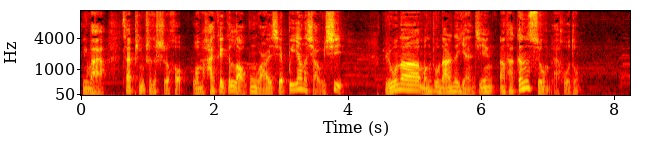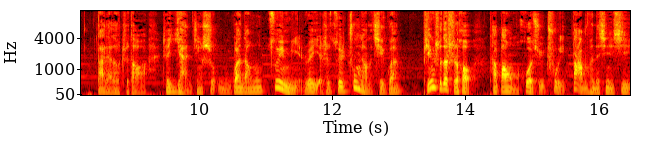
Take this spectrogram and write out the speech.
另外啊，在平时的时候，我们还可以跟老公玩一些不一样的小游戏，比如呢，蒙住男人的眼睛，让他跟随我们来互动。大家都知道啊，这眼睛是五官当中最敏锐也是最重要的器官。平时的时候，它帮我们获取、处理大部分的信息。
